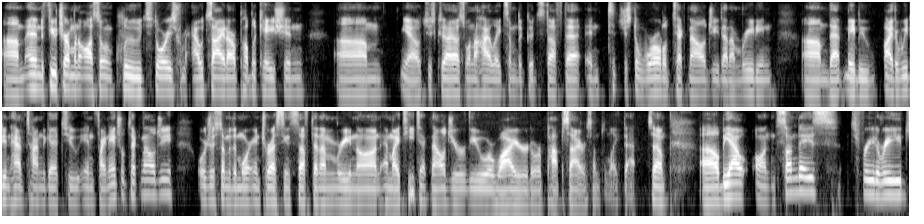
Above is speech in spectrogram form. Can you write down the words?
Um, and in the future, I'm going to also include stories from outside our publication um, you know, just because I also want to highlight some of the good stuff that and t- just the world of technology that I'm reading um, that maybe either we didn't have time to get to in financial technology or just some of the more interesting stuff that I'm reading on MIT Technology Review or Wired or PopSci or something like that. So uh, I'll be out on Sundays. It's free to read.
